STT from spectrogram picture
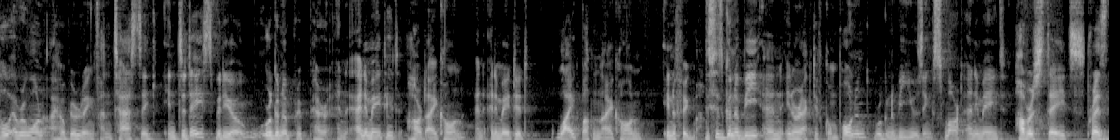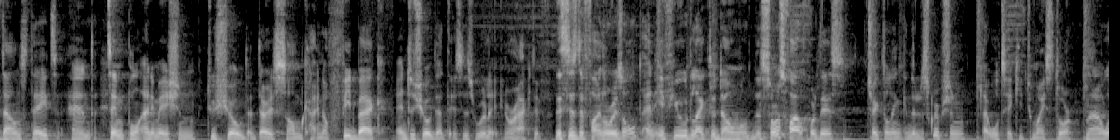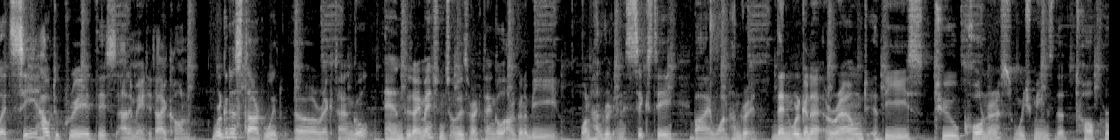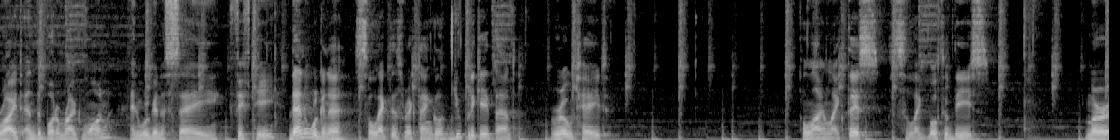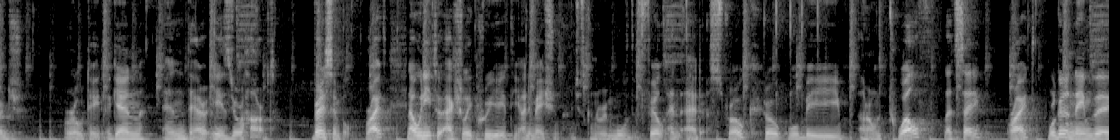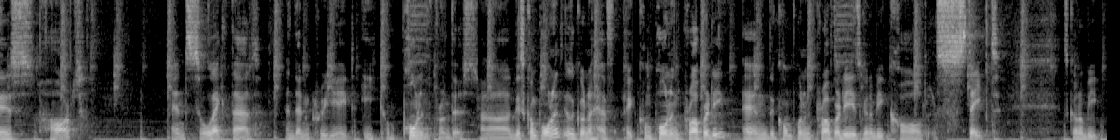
Hello everyone, I hope you're doing fantastic. In today's video, we're gonna prepare an animated heart icon, an animated like button icon in a Figma. This is going to be an interactive component. We're going to be using Smart Animate, hover states, press down states, and simple animation to show that there is some kind of feedback and to show that this is really interactive. This is the final result, and if you would like to download the source file for this, check the link in the description that will take you to my store. Now let's see how to create this animated icon. We're gonna start with a rectangle and the dimensions of this rectangle are gonna be 160 by 100. Then we're gonna round these two corners, which means the top right and the bottom right one, and we're gonna say 50. Then we're gonna select this rectangle, duplicate that, rotate, align like this, select both of these, merge, rotate again, and there is your heart. Very simple, right? Now we need to actually create the animation. I'm just gonna remove the fill and add a stroke. Stroke will be around 12, let's say, right? We're gonna name this heart and select that and then create a component from this. Uh, this component is going to have a component property and the component property is going to be called state. It's going to be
